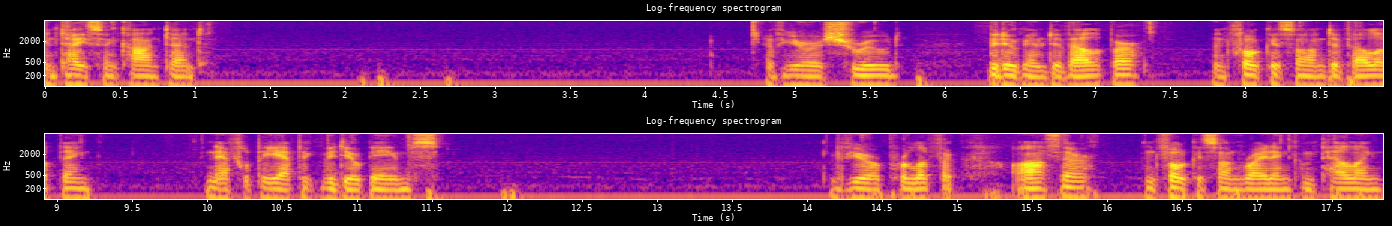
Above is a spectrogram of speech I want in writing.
enticing content. If you're a shrewd video game developer, then focus on developing ineffably epic video games. If you're a prolific author, then focus on writing compelling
